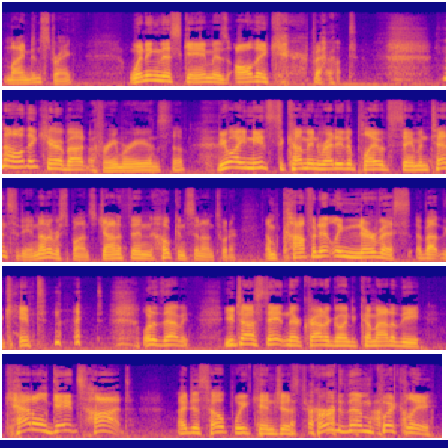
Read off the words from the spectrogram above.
mind and strength. Winning this game is all they care about. No, they care about creamery and stuff. BYU needs to come in ready to play with the same intensity. Another response, Jonathan Hokinson on Twitter. I'm confidently nervous about the game tonight. what does that mean? Utah State and their crowd are going to come out of the cattle gates hot. I just hope we can just herd them quickly.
